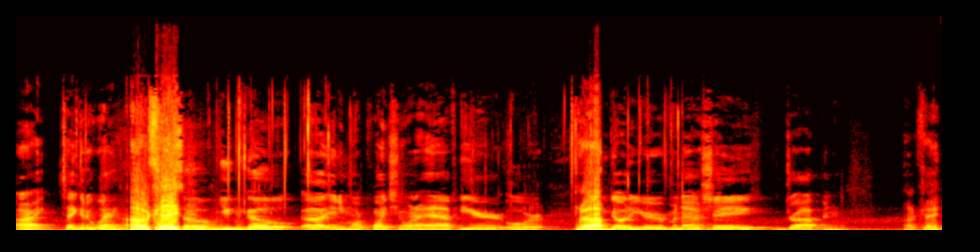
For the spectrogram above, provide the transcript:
All right, take it away. Okay. So you can go. Uh, any more points you want to have here, or well, you can go to your Menashe drop and. Okay.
